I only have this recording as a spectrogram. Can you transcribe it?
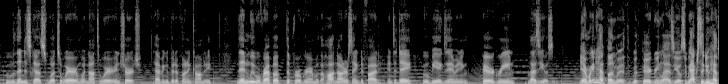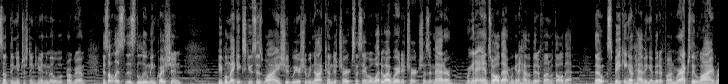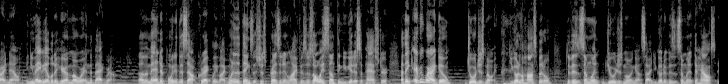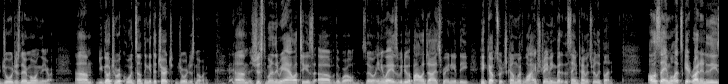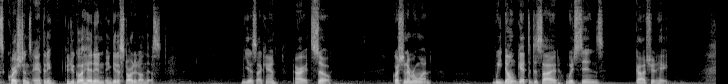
We will then discuss what to wear and what not to wear in church, having a bit of fun and comedy. Then we will wrap up the program with a hot not or sanctified, and today we will be examining Peregrine Laziosi. Yeah, and we're gonna have fun with with Peregrine Laziosi. We actually do have something interesting here in the middle of the program. There's all this this looming question. People make excuses. Why should we or should we not come to church? They say, "Well, what do I wear to church? Does it matter?" We're gonna answer all that. and We're gonna have a bit of fun with all that. Though, speaking of having a bit of fun, we're actually live right now, and you may be able to hear a mower in the background. Um, Amanda pointed this out correctly. Like one of the things that's just present in life is there's always something you get as a pastor. I think everywhere I go, George is mowing. You go to the hospital to visit someone, George is mowing outside. You go to visit someone at their house, George is there mowing the yard. Um, you go to record something at the church, George is mowing. Um, it's just one of the realities of the world. So, anyways, we do apologize for any of the hiccups which come with live streaming, but at the same time, it's really fun. All the same, well, let's get right into these questions, Anthony. Could you go ahead and, and get us started on this? Yes, I can. All right, so question number one We don't get to decide which sins God should hate.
